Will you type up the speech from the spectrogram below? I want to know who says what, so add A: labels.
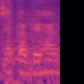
A: sa tabihan.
